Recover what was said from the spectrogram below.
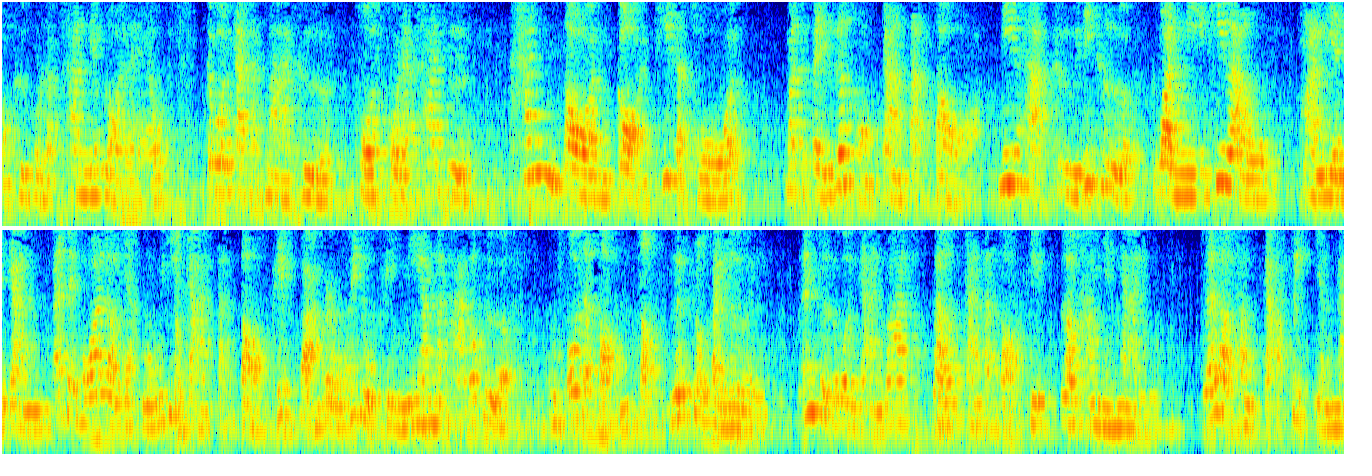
2 คือ production เรียบร้อยแล้ว กระบวนการถัดมาคือ post production คือขั้นตอนก่อนที่จะโพสมันจะเป็นเรื่องของการตัดต่อ นี่ค่ะคือนี่คือวันนี้ที่เรามาเรียนกัน นั่นเป็นเพราะว่าเราอยากรู้วิธีการตัดต่อคลิปความรู้ให้ดูพรีเมียมนะคะ ก็คือคุณโอจะสอนเจาะลึกลงไปเลย นั่นคือกระบวนการว่าเราการตัดต่อคลิปเราทำยังไง แล้วเราทำกราฟิกยังไง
